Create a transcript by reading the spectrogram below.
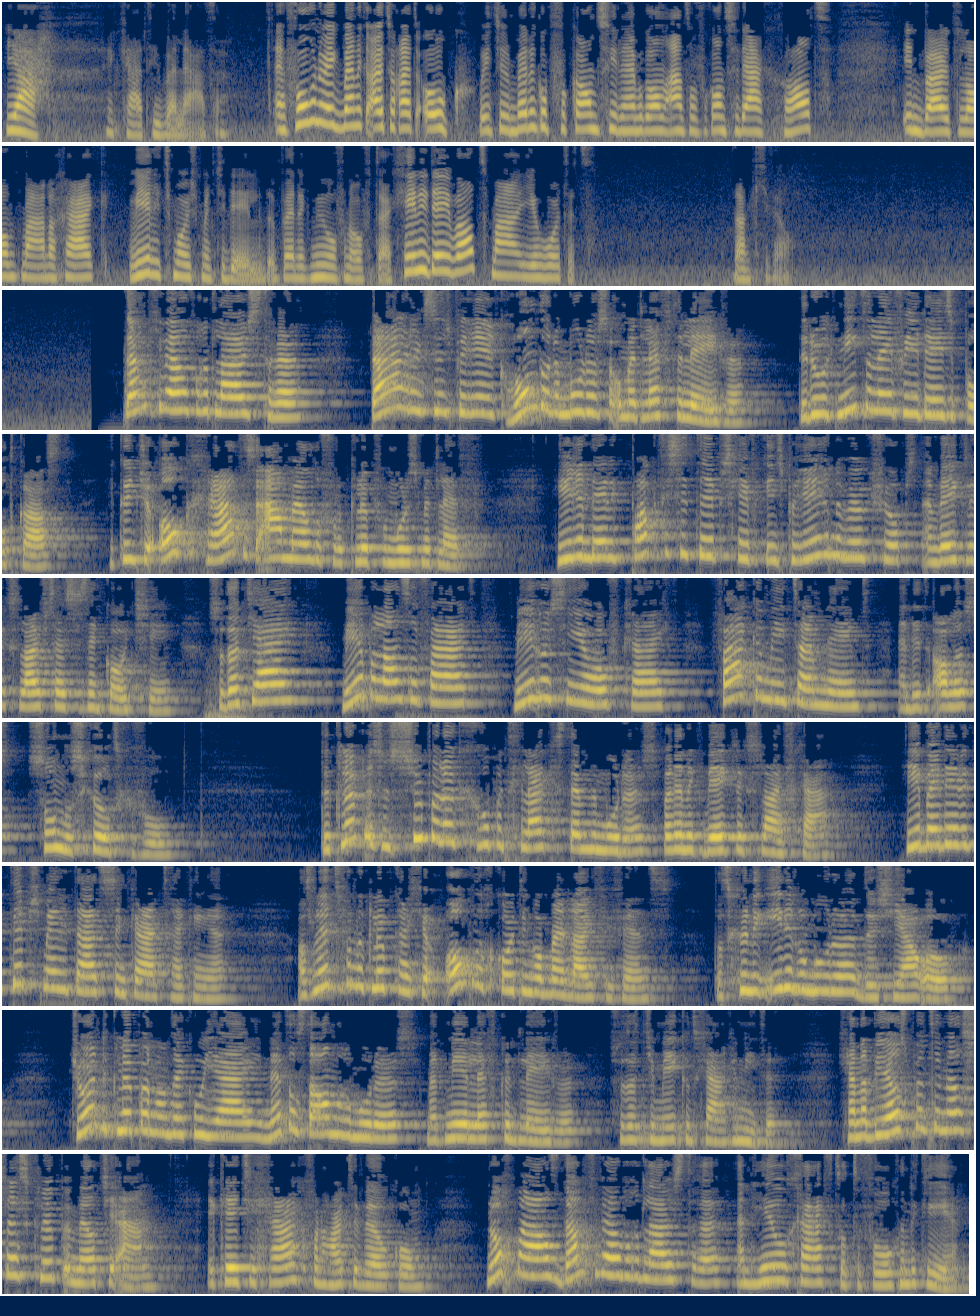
Ja, ik ga het hierbij laten. En volgende week ben ik uiteraard ook. Weet je, dan ben ik op vakantie. Dan heb ik al een aantal vakantiedagen gehad in het buitenland. Maar dan ga ik weer iets moois met je delen. Daar ben ik nu al van overtuigd. Geen idee wat, maar je hoort het. Dankjewel. Dankjewel voor het luisteren. Dagelijks inspireer ik honderden moeders om met lef te leven. Dit doe ik niet alleen via deze podcast. Je kunt je ook gratis aanmelden voor de Club van Moeders met Lef. Hierin deel ik praktische tips, geef ik inspirerende workshops en wekelijks live sessies en coaching. Zodat jij meer balans ervaart, meer rust in je hoofd krijgt, vaker me-time neemt en dit alles zonder schuldgevoel. De club is een superleuke groep met gelijkgestemde moeders waarin ik wekelijks live ga. Hierbij deel ik tips, meditaties en kaarttrekkingen. Als lid van de club krijg je ook nog korting op mijn live events. Dat gun ik iedere moeder, dus jou ook. Join de club en ontdek hoe jij, net als de andere moeders, met meer lef kunt leven, zodat je meer kunt gaan genieten. Ga naar bjels.nl slash club en meld je aan. Ik heet je graag van harte welkom. Nogmaals, dankjewel voor het luisteren en heel graag tot de volgende keer.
